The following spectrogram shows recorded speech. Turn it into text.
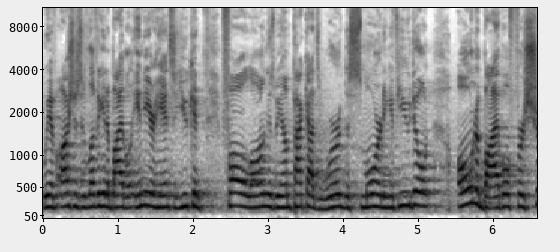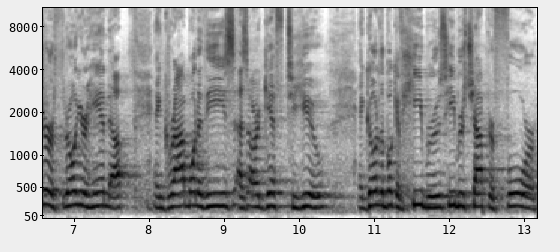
we have ushers who'd love to get a Bible into your hand so you can follow along as we unpack God's Word this morning. If you don't own a Bible, for sure, throw your hand up and grab one of these as our gift to you. And go to the book of Hebrews. Hebrews chapter 4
